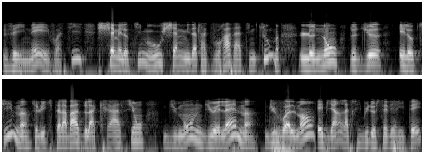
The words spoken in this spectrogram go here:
Veine, et voici, Shem Elohim ou Shem Midat Akvura Ve'atimtzum, le nom de Dieu Elohim, celui qui est à la base de la création du monde, du Elem, du voilement, eh bien, l'attribut de sévérité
